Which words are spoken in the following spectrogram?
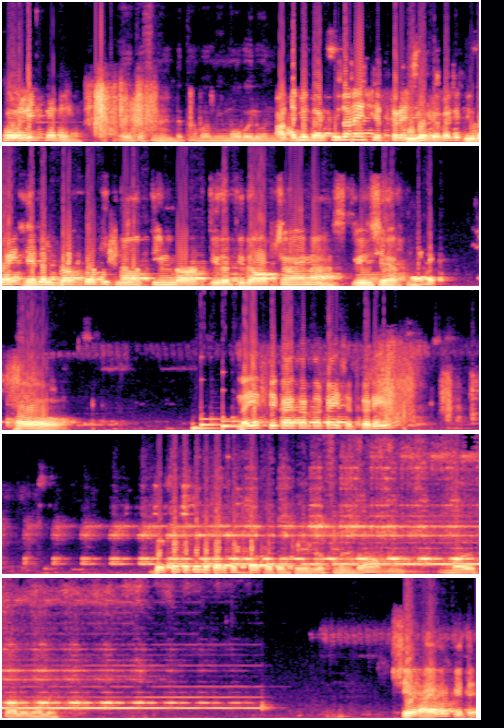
हो लिंक मधून. एकच मिनिट थांबा मी मोबाईलवरून आता मी भरपूर जण आहे शेतकऱ्यांचे व्हिडिओ बघितले. काही तिथे शेतकरी- डॉट डॉट आहेत ना तीन डॉट तिथं तिथं ऑप्शन आहे ना स्क्रीन शेअर हो. नाही ते काय करता काही शेतकरी जसं कसं कसं करतात दाखवतात ते. एकच मिनिट माझं चालू झालंय. शेअर आहे बरं की ते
